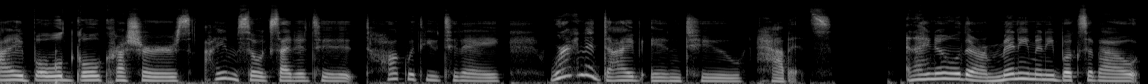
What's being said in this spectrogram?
Hi, bold goal crushers. I am so excited to talk with you today. We're going to dive into habits. And I know there are many, many books about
